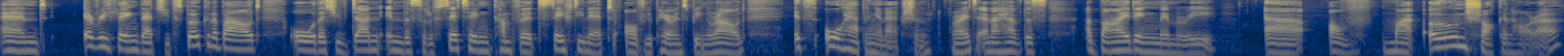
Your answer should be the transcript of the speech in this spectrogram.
and everything that you've spoken about or that you've done in the sort of setting, comfort, safety net of your parents being around. It's all happening in action, right? And I have this abiding memory, uh, of my own shock and horror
